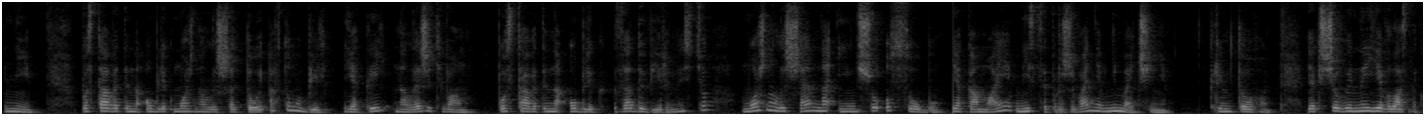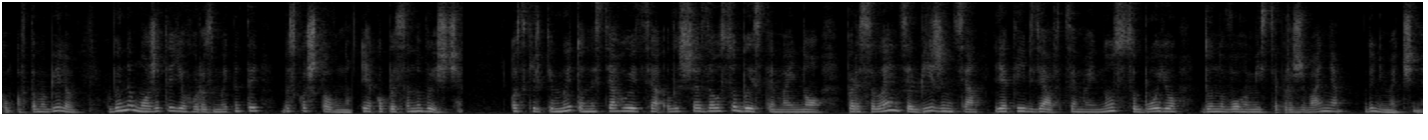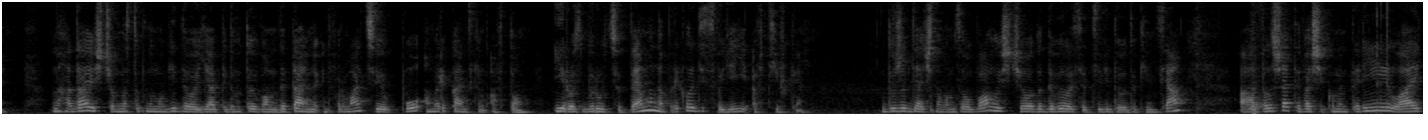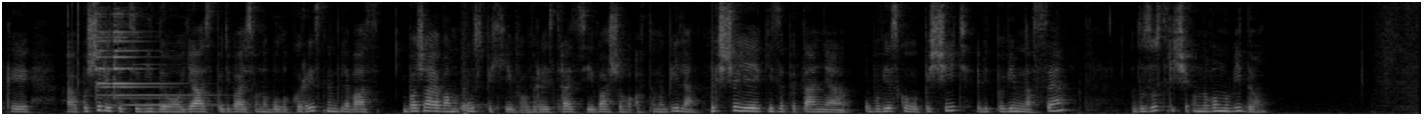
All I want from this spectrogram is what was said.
Ні. Поставити на облік можна лише той автомобіль, який належить вам. Поставити на облік за довіреністю можна лише на іншу особу, яка має місце проживання в Німеччині. Крім того, якщо ви не є власником автомобілю, ви не можете його розмитнити безкоштовно, як описано вище, оскільки мито не стягується лише за особисте майно переселенця, біженця, який взяв це майно з собою до нового місця проживання до Німеччини. Нагадаю, що в наступному відео я підготую вам детальну інформацію по американським авто і розберу цю тему на прикладі своєї автівки. Дуже вдячна вам за увагу, що додивилися це відео до кінця. Залишайте ваші коментарі, лайки, поширюйте це відео. Я сподіваюся, воно було корисним для вас. Бажаю вам успіхів в реєстрації вашого автомобіля. Якщо є якісь запитання, обов'язково пишіть, відповім на все. До зустрічі у новому відео.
